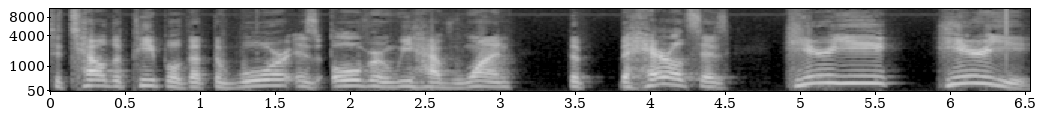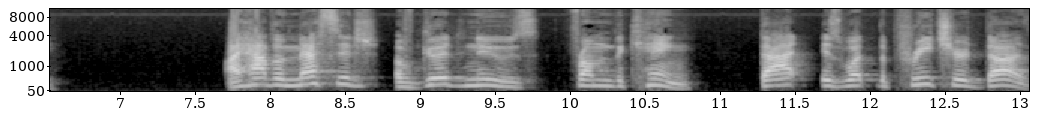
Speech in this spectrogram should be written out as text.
to tell the people that the war is over and we have won. The, the herald says, Hear ye, hear ye. I have a message of good news from the king. That is what the preacher does.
